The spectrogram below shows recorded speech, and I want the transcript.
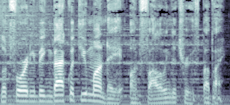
Look forward to being back with you Monday on Following the Truth. Bye bye.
